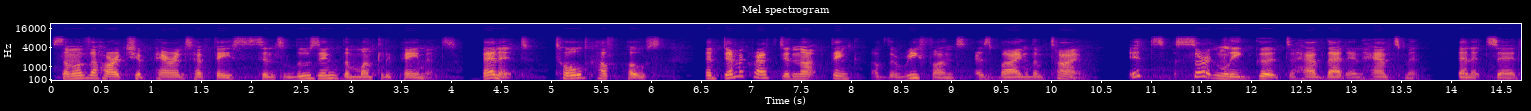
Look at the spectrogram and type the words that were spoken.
some of the hardship parents have faced since losing the monthly payments. Bennet told HuffPost that Democrats did not think of the refunds as buying them time. It's certainly good to have that enhancement, Bennet said,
